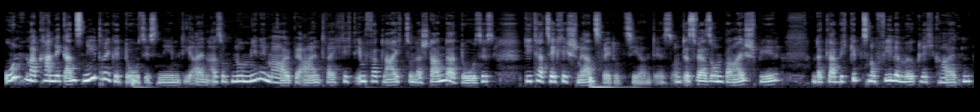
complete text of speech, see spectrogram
Und man kann eine ganz niedrige Dosis nehmen, die einen also nur minimal beeinträchtigt im Vergleich zu einer Standarddosis, die tatsächlich schmerzreduzierend ist. Und das wäre so ein Beispiel. Und da glaube ich, gibt es noch viele Möglichkeiten,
